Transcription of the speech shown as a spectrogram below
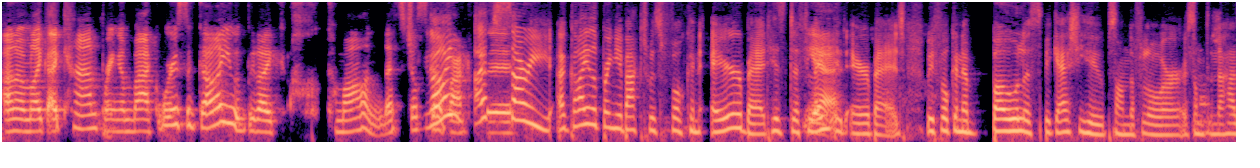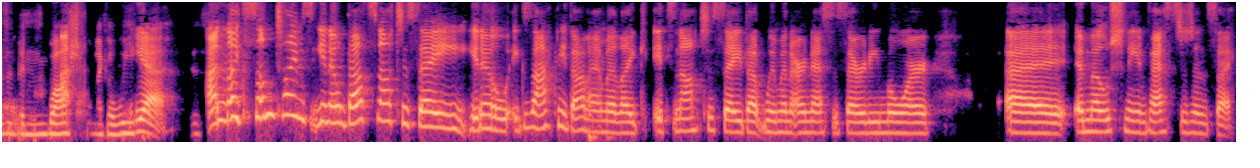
and I'm like, I can't bring him back. Whereas a guy would be like, oh, come on, let's just go Guy, back I'm to. sorry. A guy will bring you back to his fucking airbed, his deflated airbed, with fucking a bowl of spaghetti hoops on the floor or something that hasn't been washed in like a week. Yeah. And like sometimes, you know, that's not to say, you know, exactly that, Emma. Like, it's not to say that women are necessarily more uh emotionally invested in sex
